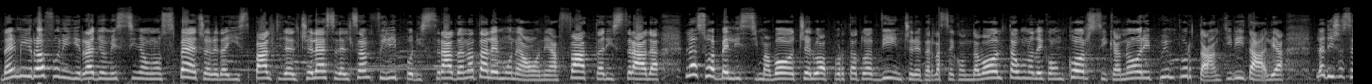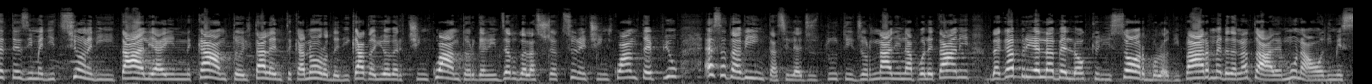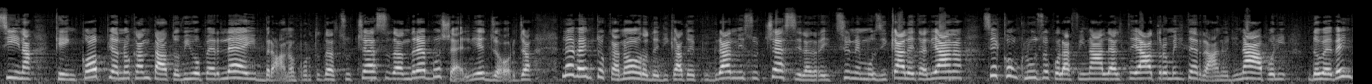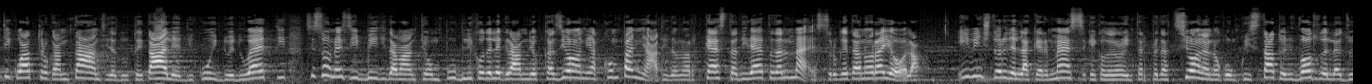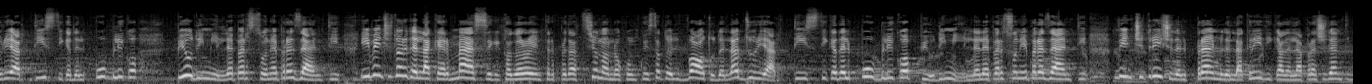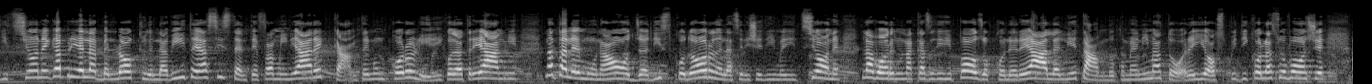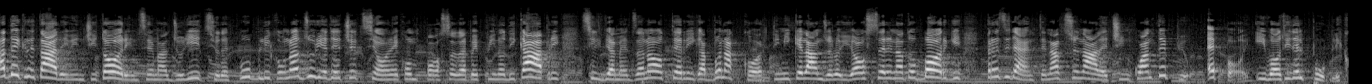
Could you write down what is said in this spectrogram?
Dai microfoni di Radio Messina uno speciale dagli spalti del Celeste del San Filippo di strada Natale Munaone ha fatta di strada. La sua bellissima voce lo ha portato a vincere per la seconda volta uno dei concorsi canori più importanti d'Italia. La diciassettesima edizione di Italia in canto, il talent canoro dedicato agli over 50 organizzato dall'associazione 50 e più è stata vinta, si legge su tutti i giornali napoletani, da Gabriella Bellocchio di Sorbolo, di Parma e da Natale Munao di Messina che in coppia hanno cantato Vivo per lei, bravo brano portato al successo da Andrea Bocelli e Giorgia. L'evento canoro, dedicato ai più grandi successi della tradizione musicale italiana, si è concluso con la finale al Teatro Mediterraneo di Napoli, dove 24 cantanti da tutta Italia, di cui due duetti, si sono esibiti davanti a un pubblico delle grandi occasioni, accompagnati da un'orchestra diretta dal maestro Gaetano Raiola. I vincitori della Kermesse, che con la loro interpretazione hanno conquistato il voto della giuria artistica e del pubblico, più di mille persone presenti. I vincitori della Kermesse, che con la loro interpretazione hanno conquistato il voto della giuria artistica e del pubblico, più di mille le persone presenti. Vincitrice del premio della critica nella precedente edizione, Gabriella Bellocchio della Vita è assistente familiare e canta in un coro lirico da tre anni. Natale Muna Oggia, disco d'oro nella sedicesima edizione, lavora in una casa di riposo con le Reale, allietando come animatore gli ospiti Conti con la sua voce a decretare i vincitori insieme al giudizio del pubblico una giuria d'eccezione composta da Peppino Di Capri, Silvia Mezzanotte, Enrica Bonaccorti, Michelangelo Ios e Renato Borghi, presidente nazionale 50 e più e poi i voti del pubblico.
